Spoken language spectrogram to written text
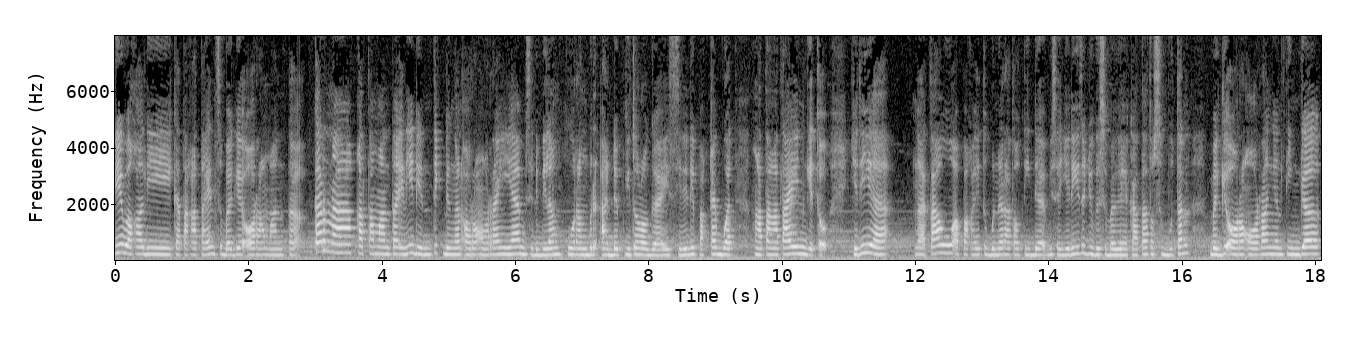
dia bakal dikata-katain sebagai orang mante. Karena kata mante ini identik dengan orang-orang yang bisa dibilang kurang beradab gitu loh guys. Jadi dipakai buat ngata-ngatain gitu. Jadi ya nggak tahu apakah itu benar atau tidak bisa jadi itu juga sebagai kata atau sebutan bagi orang-orang yang tinggal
